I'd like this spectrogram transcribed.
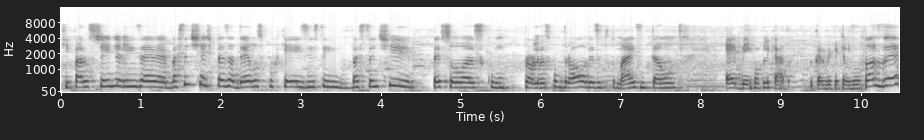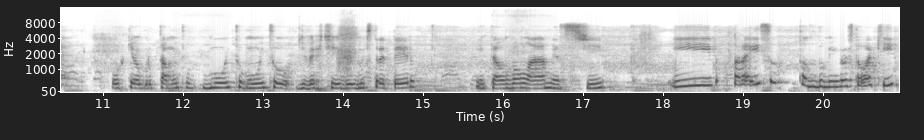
que para os changelings é bastante cheio de pesadelos, porque existem bastante pessoas com problemas com drogas e tudo mais, então é bem complicado. Eu quero ver o que, é que eles vão fazer, porque o grupo está muito, muito, muito divertido e muito treteiro. Então vão lá me assistir. E para isso, todo domingo eu estou aqui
